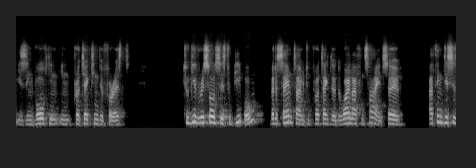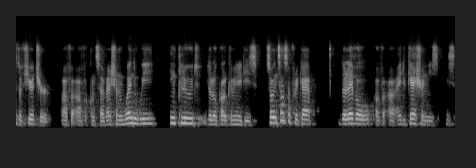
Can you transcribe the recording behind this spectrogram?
is involved in, in protecting the forest to give resources to people, but at the same time to protect the, the wildlife inside. So I think this is the future of, of conservation when we include the local communities. So in South Africa, the level of uh, education is, is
